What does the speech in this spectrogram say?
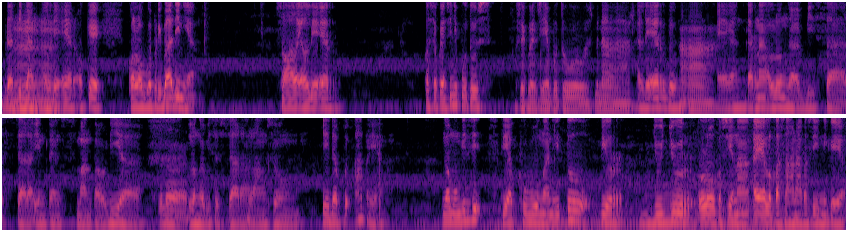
berarti kan Hmm, hmm. LDR oke. Kalau gue pribadi nih ya soal LDR konsekuensinya putus konsekuensinya putus benar. LDR tuh. Ah, ah. ya kan? Karena lu nggak bisa secara intens mantau dia. Benar. Lu nggak bisa secara langsung. Ya dapet apa ya? Nggak mungkin sih setiap hubungan itu pure jujur lo ke sana eh lo ke sana ke sini kayak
